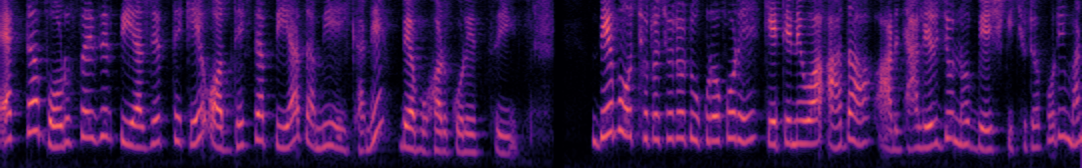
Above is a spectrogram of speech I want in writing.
একটা বড় সাইজের পেঁয়াজের থেকে অর্ধেকটা পেঁয়াজ আমি এইখানে ব্যবহার করেছি। দেব ছোট ছোট টুকরো করে কেটে নেওয়া আদা আর ঝালের জন্য বেশ কিছুটা পরিমাণ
